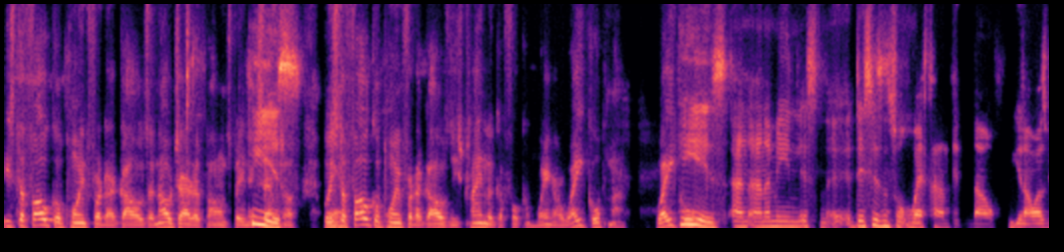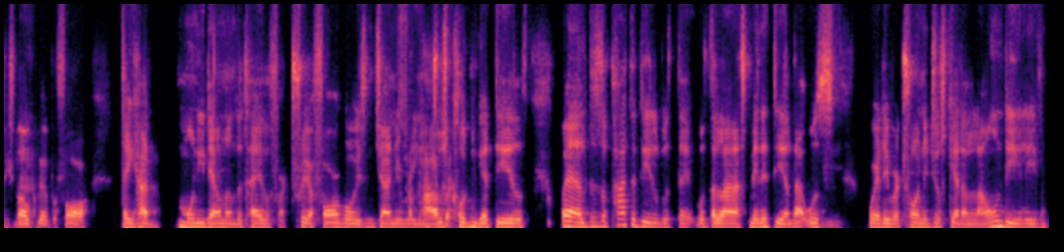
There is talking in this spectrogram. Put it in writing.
He's the focal point for their goals. I know Jarrod Bowen's been exceptional, is, but he's the focal point for the goals. And he's playing like a fucking winger. Wake up, man. Wake he up. is, and and I mean, listen, uh, this isn't something West Ham didn't know. You know, as we spoke yeah. about before, they had money down on the table for three or four boys in January and just couldn't get deals. Well, there's a Zapata deal with the with the last minute deal. That was mm. where they were trying to just get a loan deal, even.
